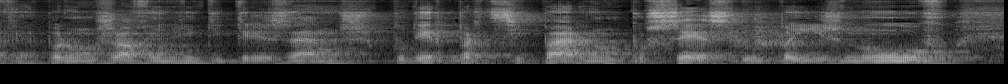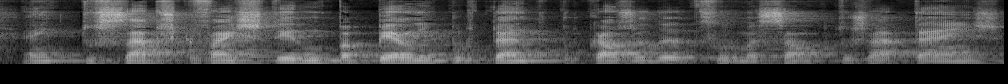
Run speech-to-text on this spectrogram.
ver, para um jovem de 23 anos poder participar num processo de um país novo em que tu sabes que vais ter um papel importante por causa da formação que tu já tens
